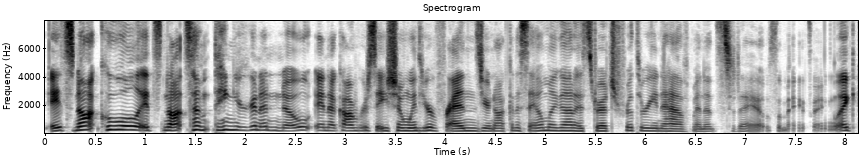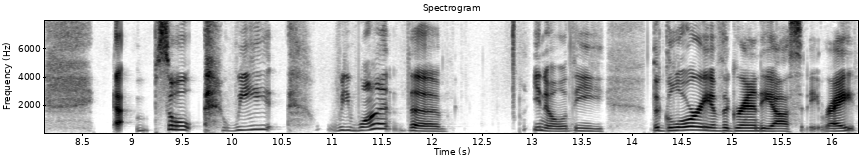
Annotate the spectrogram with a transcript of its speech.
it's not cool. It's not something you're gonna note in a conversation with your friends. You're not gonna say, "Oh my god, I stretched for three and a half minutes today. It was amazing." Like, Uh, so we we want the you know the the glory of the grandiosity, right?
